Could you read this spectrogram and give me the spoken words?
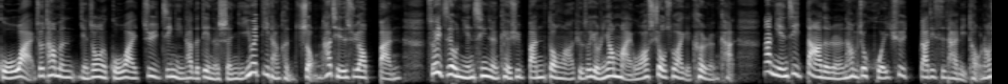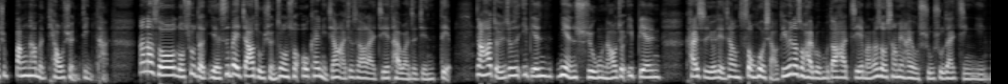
国外，就他们眼中的国外去经营他的店的生意，因为地毯很重，他其实需要搬，所以只有年轻人可以去搬动啊。比如说有人要买，我要秀出来给客人看。那年纪大的人，他们就回去巴基斯坦里头，然后去帮他们挑选地毯。那那时候罗素德也是被家族选中，说 OK，你将来就是要来接台湾这间店。那他等于就是一边念书，然后就一边开始有点像送货小弟，因为那时候还轮不到他接嘛，那时候上面还有叔叔在经营。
